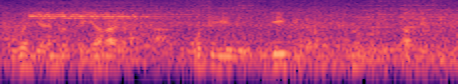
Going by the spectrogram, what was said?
മുഴുവൻ ജനങ്ങൾ തയ്യാറാകണം വോട്ട് ചെയ്ത് വിജയിപ്പിക്കണം എന്നുകൂടി അഭ്യർത്ഥിക്കുക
